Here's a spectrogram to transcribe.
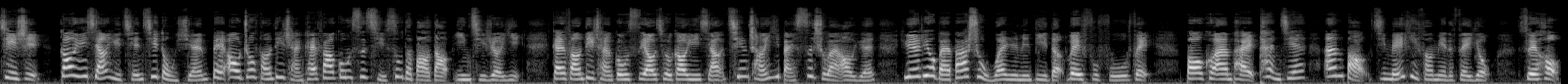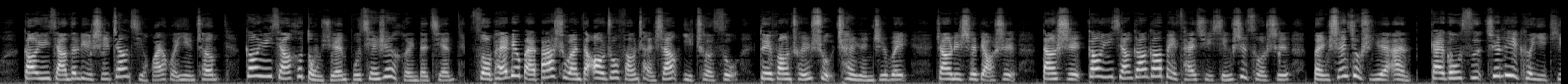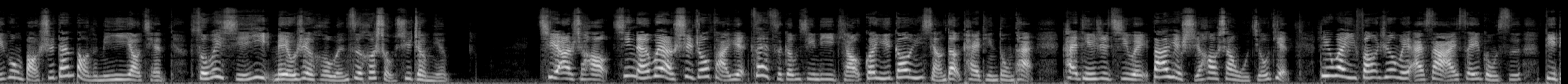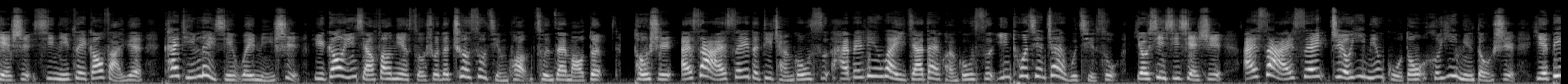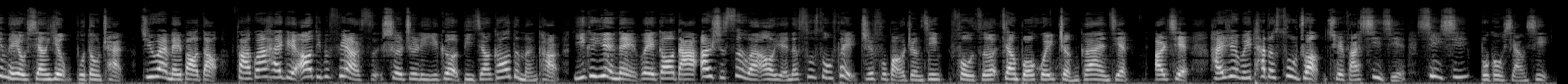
近日，高云翔与前妻董璇被澳洲房地产开发公司起诉的报道引起热议。该房地产公司要求高云翔清偿一百四十万澳元（约六百八十五万人民币）的未付服务费，包括安排探监、安保及媒体方面的费用。随后，高云翔的律师张启怀回应称，高云翔和董璇不欠任何人的钱，索赔六百八十万的澳洲房产商已撤诉，对方纯属趁人之危。张律师表示，当时高云翔刚刚被采取刑事措施，本身就是冤案。该公司却立刻以提供保释担保的名义要钱，所谓协议没有任何文字和手续证明。七月二十号，新南威尔士州法院再次更新了一条关于高云翔的开庭动态，开庭日期为八月十号上午九点。另外一方仍为 SRSA 公司，地点是悉尼最高法院，开庭类型为民事，与高云翔方面所说的撤诉情况存在矛盾。同时，SRSA 的地产公司还被另外一家贷款公司因拖欠债务起诉。有信息显示，SRSA 只有一名股东和一名董事，也并没有相应不动产。据外媒报道，法官还给奥迪 f 菲尔斯设置了一个比较高的门槛，一个月内为高达二十四万澳元的诉讼费支付保证金，否则将驳回整个案件。而且还认为他的诉状缺乏细节，信息不够详细。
